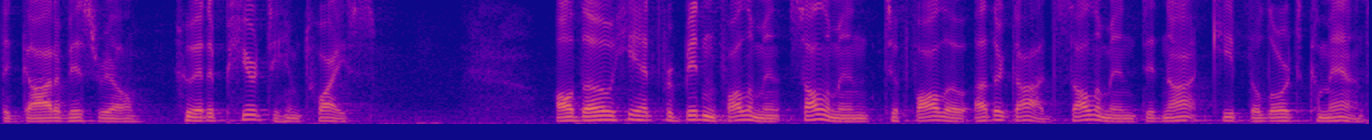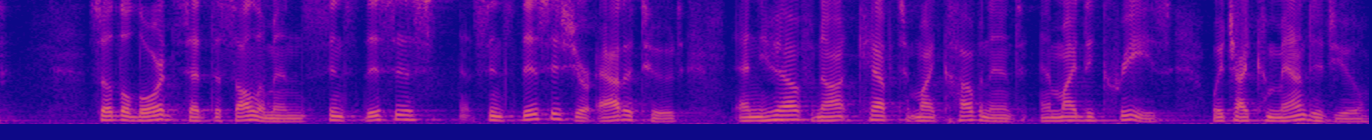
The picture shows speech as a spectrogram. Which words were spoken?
the God of Israel, who had appeared to him twice. Although he had forbidden Solomon to follow other gods, Solomon did not keep the Lord's command. So the Lord said to Solomon, since this is since this is your attitude, and you have not kept my covenant and my decrees, which I commanded you,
